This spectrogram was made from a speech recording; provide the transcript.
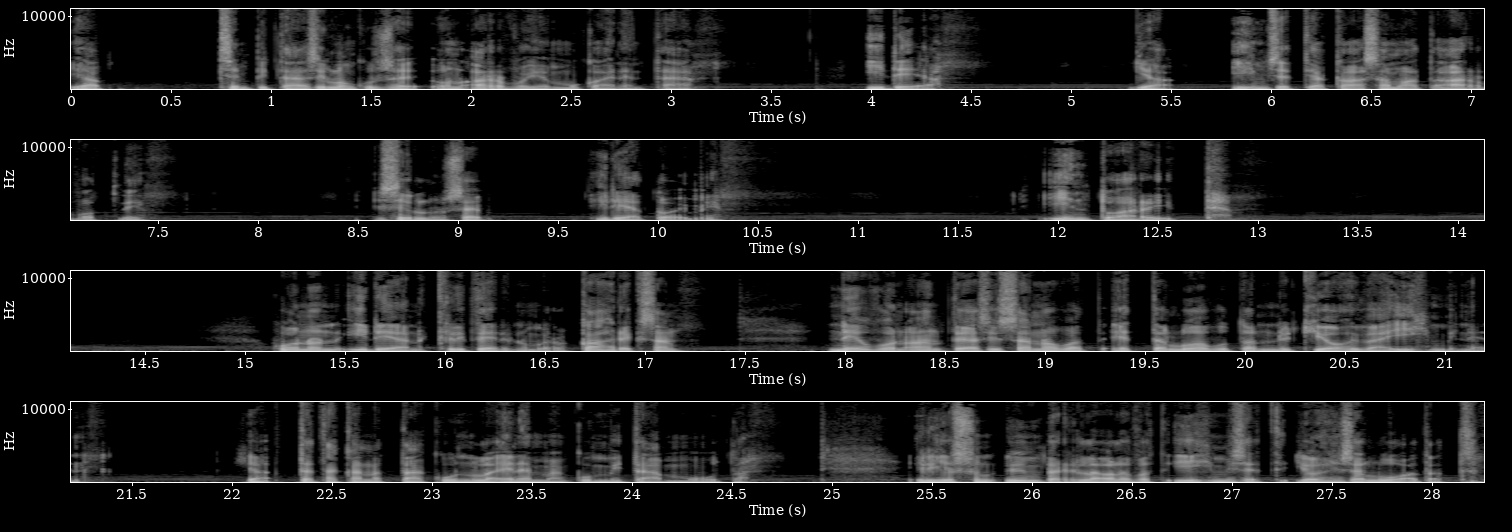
Ja sen pitää silloin, kun se on arvojen mukainen tämä idea ja ihmiset jakaa samat arvot, niin silloin se idea toimii. Intoa riittää. Huonon idean kriteeri numero kahdeksan. Neuvonantajasi sanovat, että luovuta nyt jo hyvä ihminen. Ja tätä kannattaa kuunnella enemmän kuin mitään muuta. Eli jos sun ympärillä olevat ihmiset, joihin sä luotat,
